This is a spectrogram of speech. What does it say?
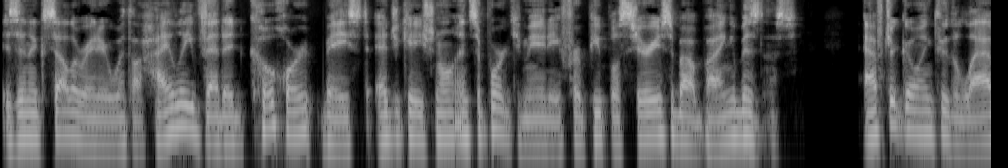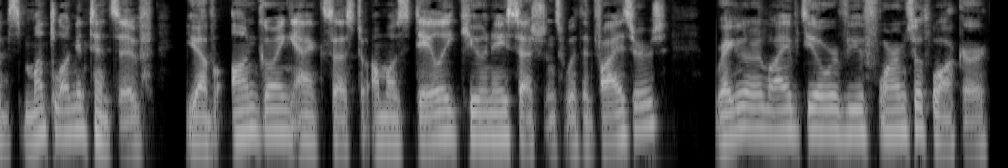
is an accelerator with a highly vetted cohort based educational and support community for people serious about buying a business. After going through the lab's month-long intensive, you have ongoing access to almost daily Q&A sessions with advisors, regular live deal review forums with Walker,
